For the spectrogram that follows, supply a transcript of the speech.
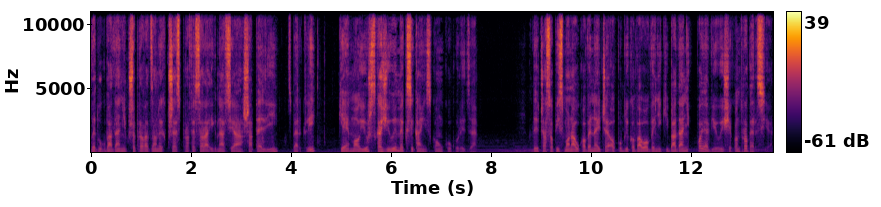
Według badań przeprowadzonych przez profesora Ignacia Chapelli z Berkeley, GMO już skaziły meksykańską kukurydzę. Gdy czasopismo naukowe Nature opublikowało wyniki badań, pojawiły się kontrowersje.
